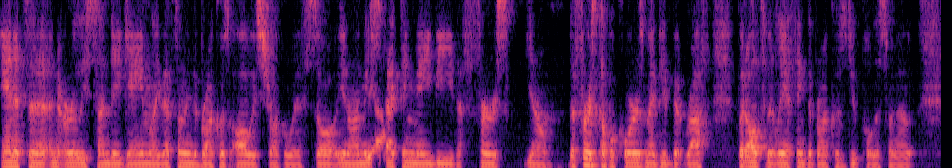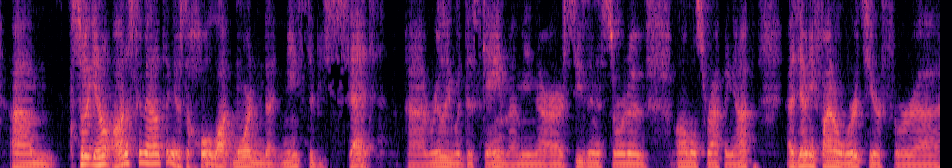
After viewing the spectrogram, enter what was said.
and it's a, an early Sunday game. Like that's something the Broncos always struggle with. So you know, I'm expecting yeah. maybe the first, you know, the first couple quarters might be a bit rough, but ultimately, I think the Broncos do pull this one out. Um, so you know, honestly, man, I don't think there's a whole lot more that needs to be said. Uh, really, with this game, I mean, our season is sort of almost wrapping up. As you have any final words here for uh,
